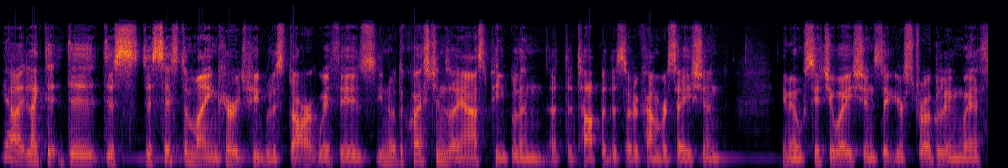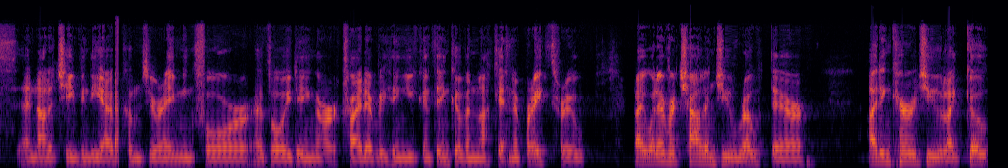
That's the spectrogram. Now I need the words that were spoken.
Yeah, like the the the, the system I encourage people to start with is you know the questions I ask people in at the top of the sort of conversation. You know, situations that you're struggling with and not achieving the outcomes you're aiming for, avoiding, or tried everything you can think of and not getting a breakthrough. Right, whatever challenge you wrote there, I'd encourage you like go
